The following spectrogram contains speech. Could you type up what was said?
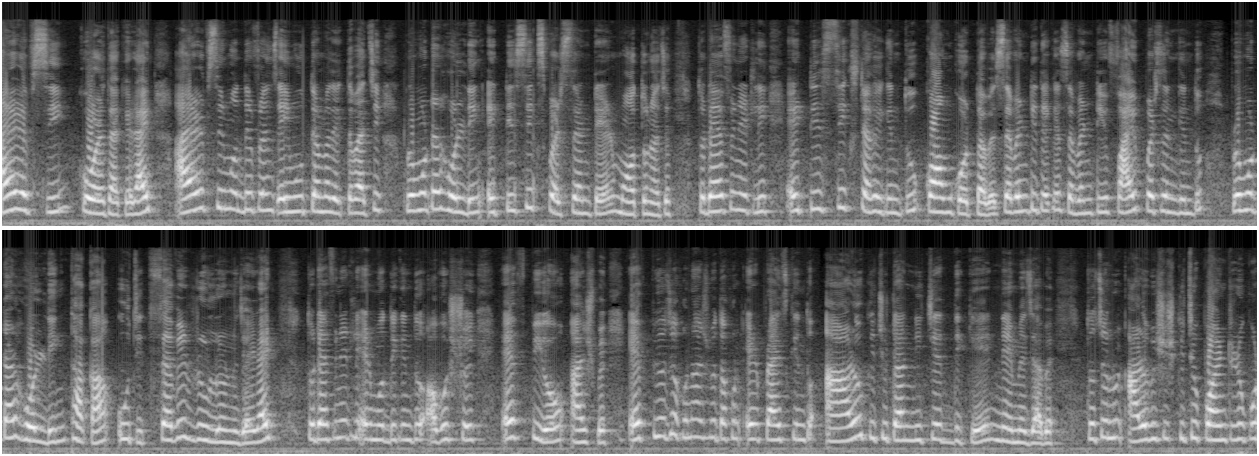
আইআরএফসি করে থাকে রাইট আইআরএফসির মধ্যে ফ্রেন্ডস এই মুহূর্তে আমরা দেখতে পাচ্ছি প্রোমোটার হোল্ডিং এইট্টি সিক্স পার্সেন্টের মতন আছে তো ডেফিনেটলি এইট্টি সিক্সটাকে কিন্তু কম করতে হবে। সেভেন্টি থেকে সেভেন্টি ফাইভ পার্সেন্ট কিন্তু প্রোমোটার হোল্ডিং থাকা উচিত সেভির রুল অনুযায়ী রাইট তো ডেফিনেটলি এর মধ্যে কিন্তু অবশ্যই এফপিও আসবে। এফপিও যখন আসবে, তখন এর প্রাইস কিন্তু আরও কিছুটা নিচের দিকে নেমে যাবে। তো চলুন আরও বিশেষ কিছু পয়েন্টের উপর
